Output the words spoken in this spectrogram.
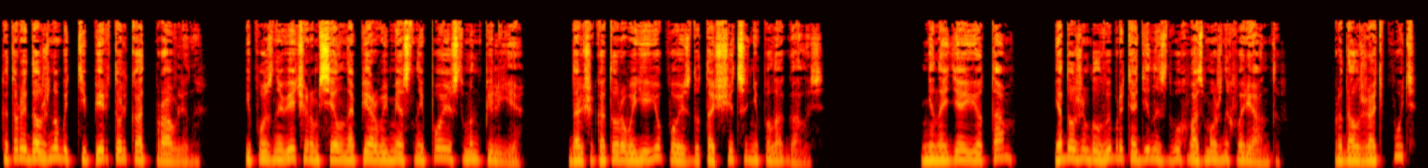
которые, должно быть, теперь только отправлены и поздно вечером сел на первый местный поезд в Монпелье, дальше которого ее поезду тащиться не полагалось. Не найдя ее там, я должен был выбрать один из двух возможных вариантов. Продолжать путь,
